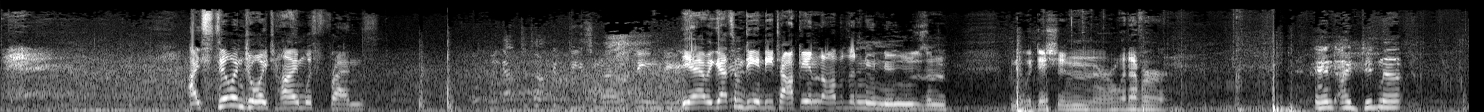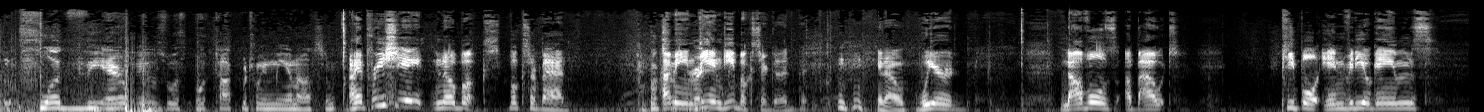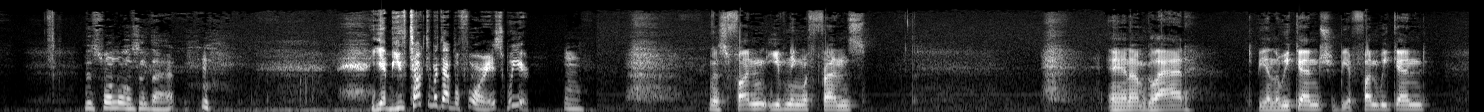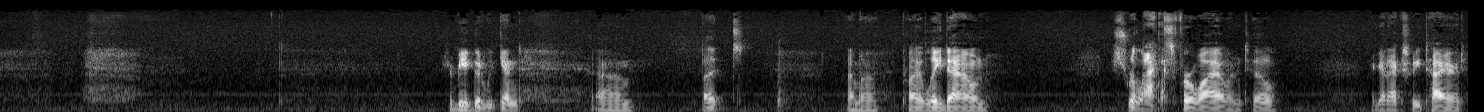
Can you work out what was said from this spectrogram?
I still enjoy time with friends. We got to talk a decent D&D. Yeah, we got some D&D talking, all of the new news and new edition or whatever. And I did not flood the airwaves with book talk between me and Austin. I appreciate no books. Books are bad. I mean. D and D books are good, but you know, weird novels about people in video games. This one wasn't that. Yeah, but you've talked about that before. It's weird. Mm. It was fun evening with friends, and I'm glad to be on the weekend. Should be a fun weekend. Should be a good weekend. Um, but I'm gonna probably lay down, just relax for a while until I get actually tired.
